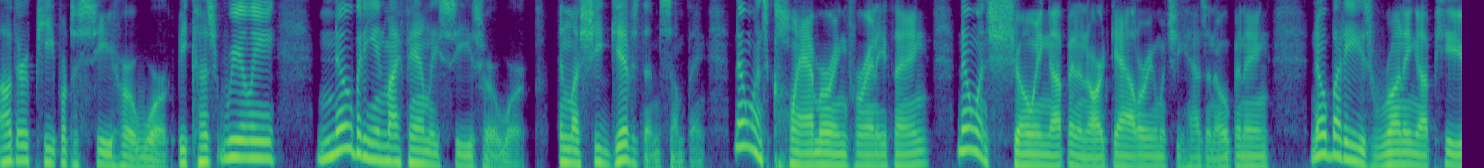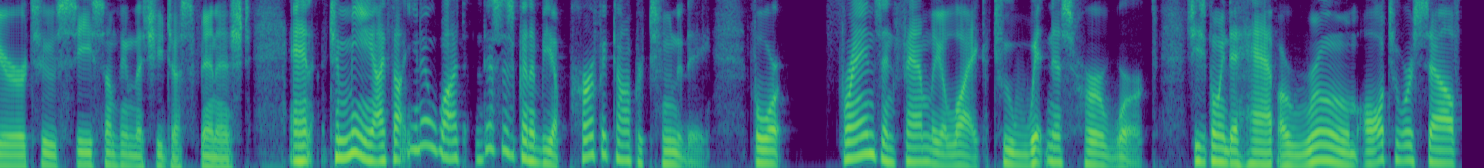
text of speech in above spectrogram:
other people to see her work because really, Nobody in my family sees her work unless she gives them something. No one's clamoring for anything. No one's showing up in an art gallery when she has an opening. Nobody's running up here to see something that she just finished. And to me, I thought, you know what? This is going to be a perfect opportunity for friends and family alike to witness her work. She's going to have a room all to herself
